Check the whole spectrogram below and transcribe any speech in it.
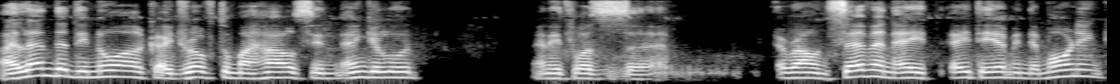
I landed in Newark. I drove to my house in Englewood, and it was uh, around 7, 8, 8 a.m. in the morning.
